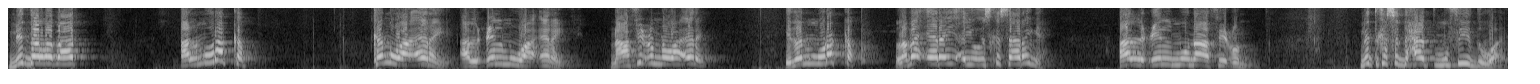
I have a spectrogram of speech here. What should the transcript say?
midda labaad almurakab kan waa eray. Alcilmu waa eray. Naaficunna waa eray. Idan murakab laba eray ayuu iska saaran yahay alcilmu naaficun midka saddexaad mufiid waaye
